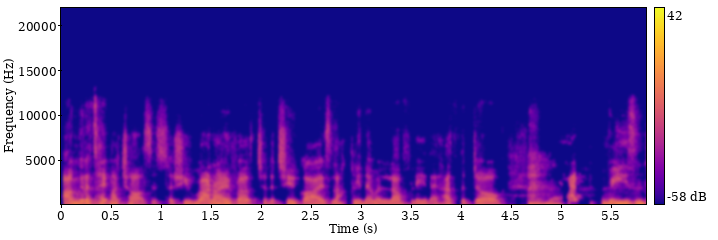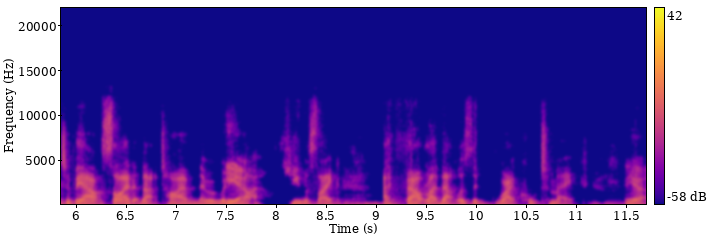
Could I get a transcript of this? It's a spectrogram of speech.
I'm going to take my chances. So she ran over to the two guys. Luckily, they were lovely. They had the dog they had reason to be outside at that time and they were really Yeah. nice. She was like, I felt like that was the right call to make. Mm-hmm. yeah.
